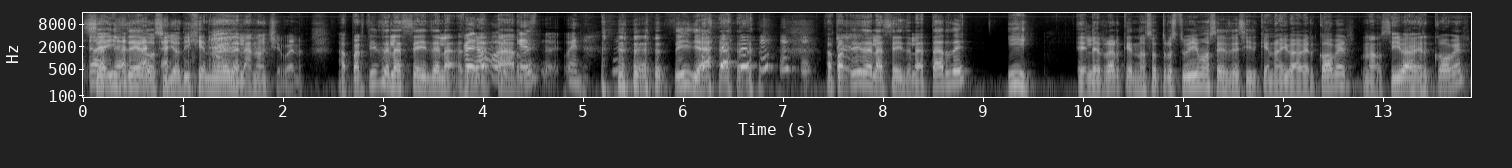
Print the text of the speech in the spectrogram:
Seis dedos. Y yo dije nueve de la noche. Bueno, a partir de las seis de la, de la tarde. Es, bueno. sí, ya. A partir de las seis de la tarde. Y el error que nosotros tuvimos es decir que no iba a haber cover. No, sí iba a haber cover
